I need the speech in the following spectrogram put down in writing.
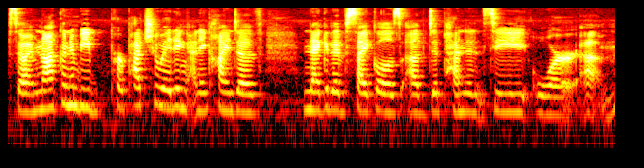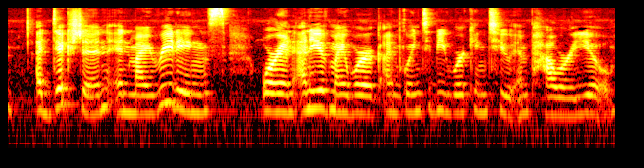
So I'm not going to be perpetuating any kind of negative cycles of dependency or um, addiction in my readings or in any of my work, I'm going to be working to empower you.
